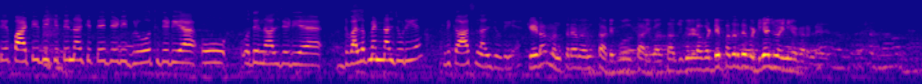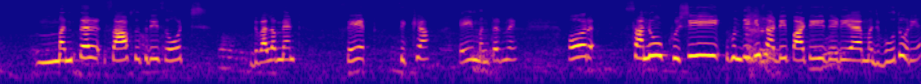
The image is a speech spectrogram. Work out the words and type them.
ਤੇ ਪਾਰਟੀ ਦੀ ਕਿਤੇ ਨਾ ਕਿਤੇ ਜਿਹੜੀ ਗਰੋਥ ਜਿਹੜੀ ਹੈ ਉਹ ਉਹਦੇ ਨਾਲ ਜਿਹੜੀ ਹੈ ਡਿਵੈਲਪਮੈਂਟ ਨਾਲ ਜੁੜੀ ਹੈ ਵਿਕਾਸ ਨਾਲ ਜੁੜੀ ਹੈ। ਕਿਹੜਾ ਮੰਤਰ ਹੈ ਮੈਮ ਤੁਹਾਡੇ ਕੋਲ ਧਾਰੀਵਾਲ ਸਾਹਿਬ ਜੀ ਕੋਲ ਜਿਹੜਾ ਵੱਡੇ ਪੱਧਰ ਤੇ ਵੱਡੀਆਂ ਜੁਆਇਨਿੰਗਾਂ ਕਰਨ ਦੇ ਮੰਤਰ ਸਾਫ਼ ਸੁਥਰੀ ਸੋਚ ਡਿਵੈਲਪਮੈਂਟ ਸਿਹਤ ਸਿੱਖਿਆ, ਇਹੀ ਮੰਤਰ ਨੇ। ਔਰ ਸਾਨੂੰ ਖੁਸ਼ੀ ਹੁੰਦੀ ਕਿ ਸਾਡੀ ਪਾਰਟੀ ਜਿਹੜੀ ਹੈ ਮਜ਼ਬੂਤ ਹੋ ਰਹੀ ਹੈ।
